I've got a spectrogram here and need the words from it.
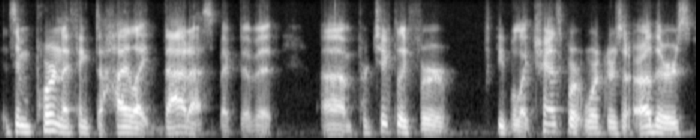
It's important, I think, to highlight that aspect of it, um, particularly for people like transport workers or others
